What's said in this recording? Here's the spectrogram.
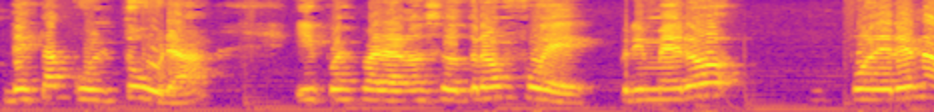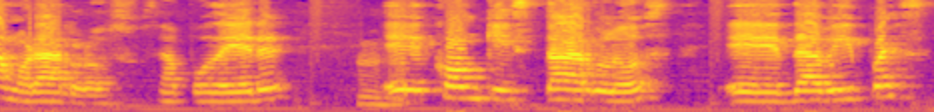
de esta cultura. Y pues para nosotros fue, primero, poder enamorarlos, o sea, poder eh, conquistarlos. David pues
